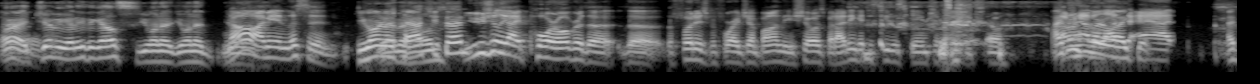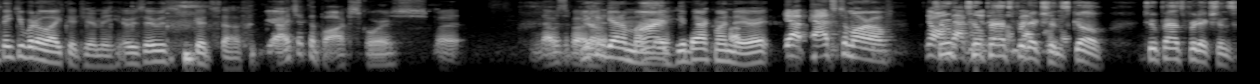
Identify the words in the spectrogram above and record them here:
All right, Jimmy. Anything else you want to? You want to? No, I mean, listen. You want to Yeah, the I'm at Pats? home. You said. Usually, I pour over the the the footage before I jump on these shows, but I didn't get to see this game tonight, so I, don't have a lot liked to it. add. I think you would have liked it, Jimmy. It was it was good stuff. Yeah, I checked the box scores, but that was about You it. can get them Monday. right. You're back Monday, right? Yeah, Pats tomorrow. No, I'm two back two Monday. Pats I'm back predictions. Go. Two Pats predictions.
